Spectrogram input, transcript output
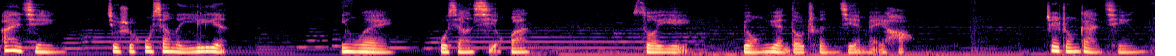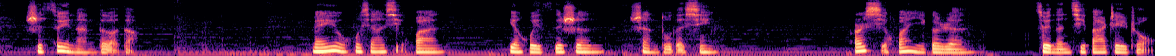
爱情就是互相的依恋，因为互相喜欢，所以永远都纯洁美好。这种感情是最难得的。没有互相喜欢，便会滋生善妒的心。而喜欢一个人，最能激发这种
